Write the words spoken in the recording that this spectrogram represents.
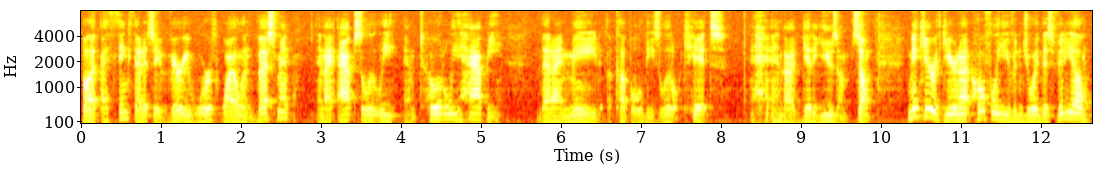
But I think that it's a very worthwhile investment, and I absolutely am totally happy that I made a couple of these little kits, and I get to use them. So, Nick here with GearNut. Hopefully you've enjoyed this video.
